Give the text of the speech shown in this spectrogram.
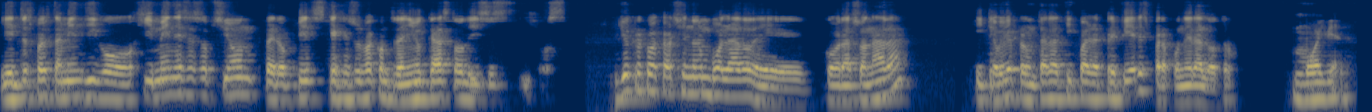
Y entonces pues también digo, Jiménez es opción, pero piensas que Jesús va contra Newcastle, dices, hijos. Yo creo que va a acabar siendo un volado de corazonada. Y te voy a preguntar a ti cuál prefieres para poner al otro. Muy bien.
